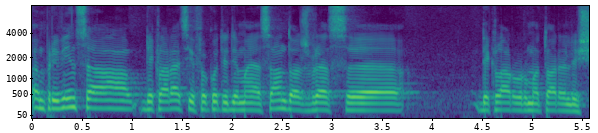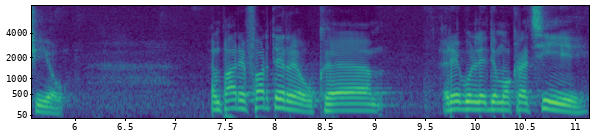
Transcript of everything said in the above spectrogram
în privința declarației făcute de Maia Sandu, aș vrea să declar următoarele și eu. Îmi pare foarte rău că regulile democrației,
